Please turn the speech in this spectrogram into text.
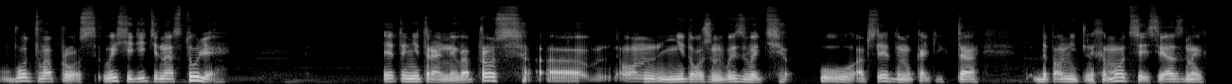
Вот вопрос. Вы сидите на стуле. Это нейтральный вопрос. э, Он не должен вызвать у обследуемого каких-то дополнительных эмоций, связанных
